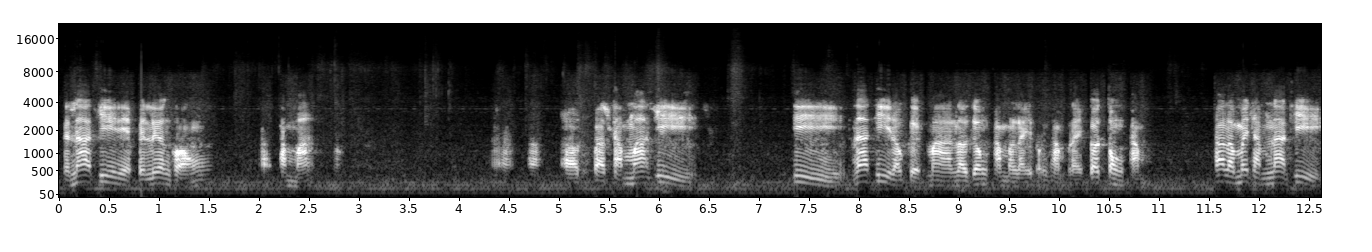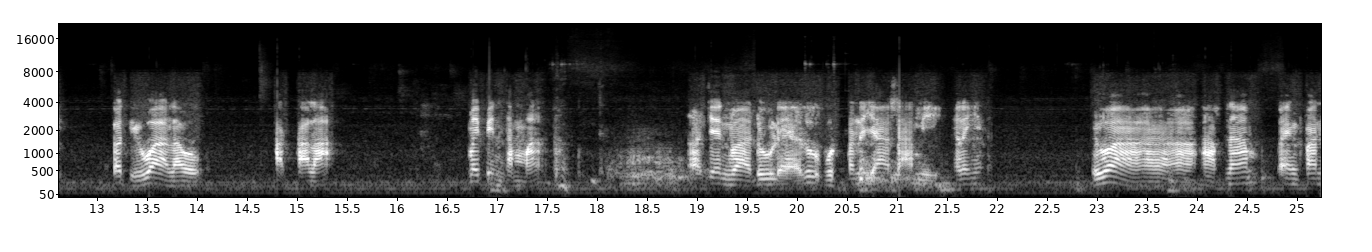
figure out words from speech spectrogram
แต่หน้าที่เนี่ยเป็นเรื่องของธรรมะอ่าธรรมะที่ที่หน้าที่เราเกิดมาเราต้องทำอะไรต้องทำอะไร ก็ต้องทำ ถ้าเราไม่ทำหน้าที่ ก็ถือว่าเราผักภาระไม่เป็นธรรมะอ่าเช่นว่าดูแลลูกบุตรภรรยาสามีอะไรเงี้ย หรือว่าอาบน้ำแปรงฟัน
